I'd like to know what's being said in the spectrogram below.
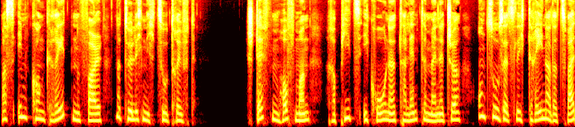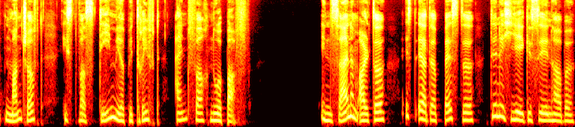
was im konkreten Fall natürlich nicht zutrifft. Steffen Hoffmann, Rapids Ikone, Talentemanager und zusätzlich Trainer der zweiten Mannschaft, ist was Demir betrifft einfach nur baff. In seinem Alter ist er der Beste, den ich je gesehen habe.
